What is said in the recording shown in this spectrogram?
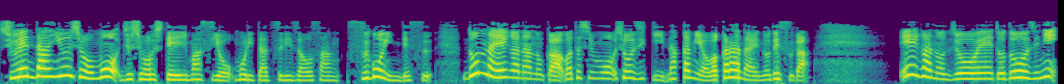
主演男優賞も受賞していますよ。森田釣り竿さん。すごいんです。どんな映画なのか私も正直中身はわからないのですが、映画の上映と同時に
